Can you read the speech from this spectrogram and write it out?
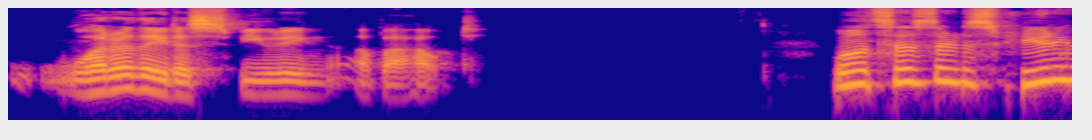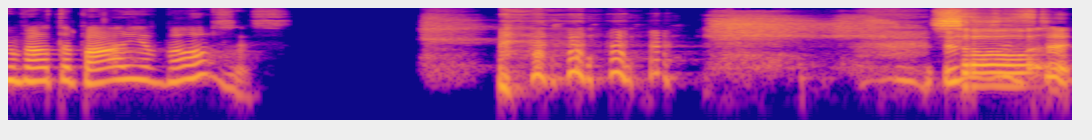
what are they disputing about? Well, it says they're disputing about the body of Moses. So a-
